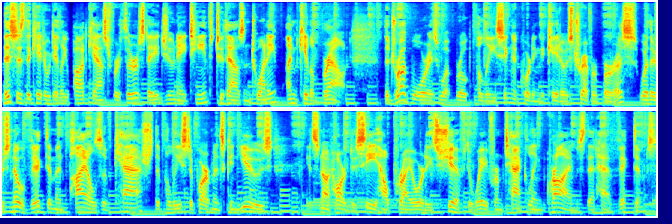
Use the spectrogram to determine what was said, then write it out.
This is the Cato Daily Podcast for Thursday, June 18th, 2020. I'm Caleb Brown. The drug war is what broke policing, according to Cato's Trevor Burrus. Where there's no victim and piles of cash the police departments can use, it's not hard to see how priorities shift away from tackling crimes that have victims.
